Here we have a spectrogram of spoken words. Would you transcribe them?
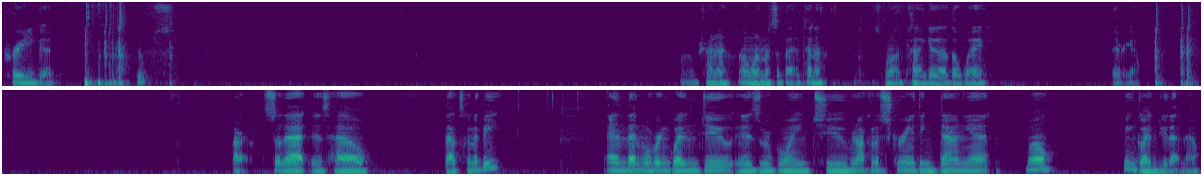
pretty good. Oops. I'm trying to, I don't want to mess up that antenna. Just want to kind of get out of the way. There we go. Alright, so that is how that's going to be. And then what we're going to go ahead and do is we're going to, we're not going to screw anything down yet. Well, we can go ahead and do that now.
